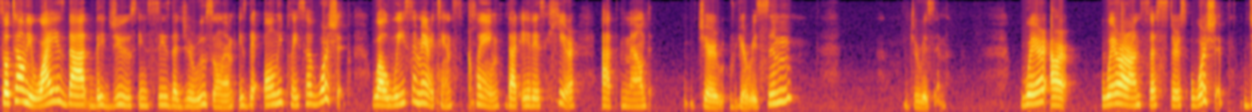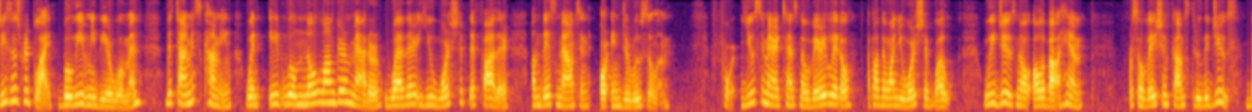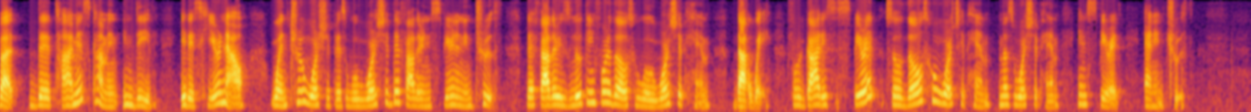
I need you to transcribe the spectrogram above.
So tell me, why is that the Jews insist that Jerusalem is the only place of worship, while we Samaritans claim that it is here at Mount Jer- Gerizim, Gerizim, where our where our ancestors worshipped? Jesus replied, Believe me, dear woman, the time is coming when it will no longer matter whether you worship the Father on this mountain or in Jerusalem. For you Samaritans know very little about the one you worship, while we Jews know all about him. For salvation comes through the Jews. But the time is coming, indeed, it is here now, when true worshippers will worship the Father in spirit and in truth. The Father is looking for those who will worship him that way. For God is spirit, so those who worship him must worship him in spirit and in truth.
